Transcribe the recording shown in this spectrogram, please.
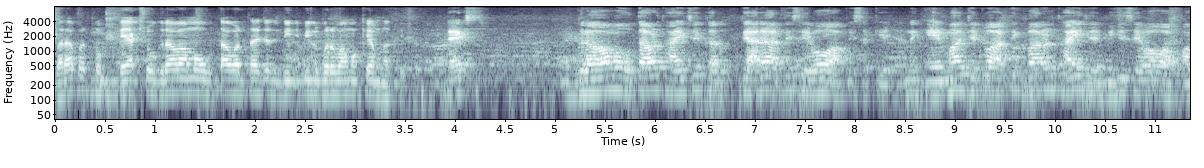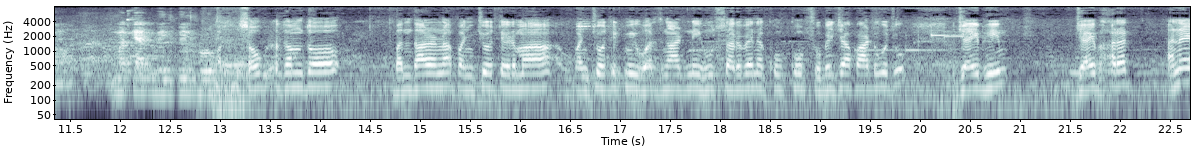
બરાબર? તો ટેક્સ ઉઘરાવવામાં ઉતાવળ થાય છે વીજ બિલ ભરવામાં કેમ નથી થતું? ટેક્સ ઉઘરાવવામાં ઉતાવળ થાય છે ત્યારે આટલી સેવાઓ આપી શકીએ છીએ. અને એમાં જેટલું આર્થિક ભારણ થાય છે, બીજી સેવાઓ આપવામાં. એમાં ક્યાંક વીજ બિલ થોડું સૌપ્રથમ તો બંધારણના પંચોતેરમાં, પંચોતેરમી વર્ષગાંઠની હું સર્વેને ખૂબ ખૂબ શુભેચ્છા પાઠવું છું. જય ભીમ, જય ભારત. અને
